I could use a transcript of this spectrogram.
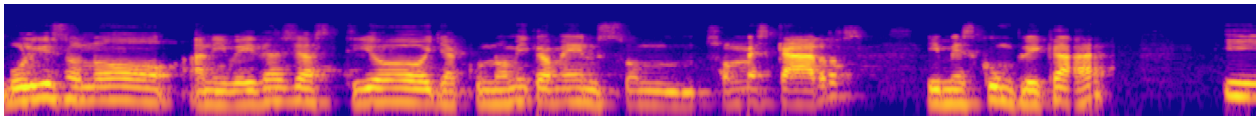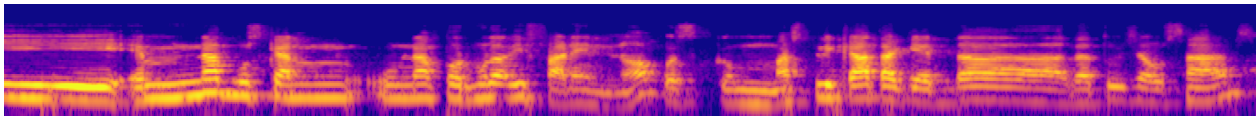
vulguis o no, a nivell de gestió i econòmicament som, som més cars i més complicats, i hem anat buscant una fórmula diferent, no? Pues, com m'ha explicat aquest de, de Tu ja ho saps,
